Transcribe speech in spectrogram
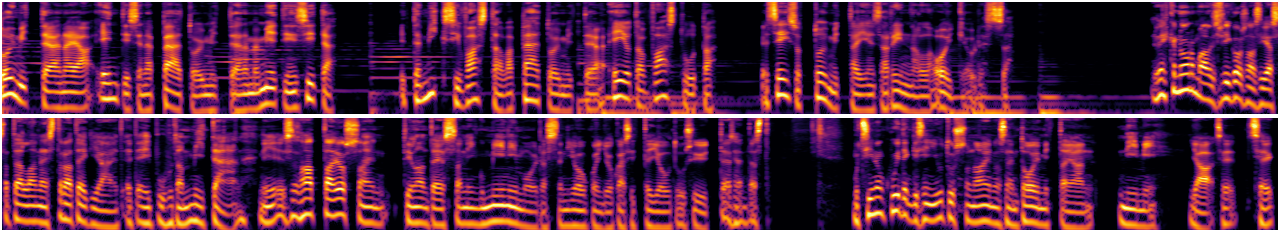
Toimittajana ja entisenä päätoimittajana mä mietin sitä, että miksi vastaava päätoimittaja ei ota vastuuta ja seiso toimittajiensa rinnalla oikeudessa – No ehkä normaalissa rikosasiassa tällainen strategia, että, että ei puhuta mitään, niin se saattaa jossain tilanteessa niin kuin minimoida sen joukon, joka sitten joutuu syytteeseen tästä. Mutta siinä on kuitenkin, siinä jutussa on aina sen toimittajan nimi ja se, se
